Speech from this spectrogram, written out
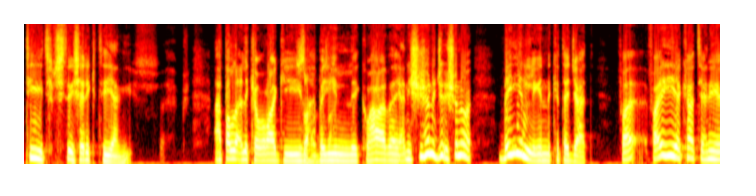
تي تشتري شركتي يعني أطلع لك أوراقي صح، أبين لك وهذا. يعني شنو شنو؟ بين لي إنك أنت جاد. فهي كانت يعني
